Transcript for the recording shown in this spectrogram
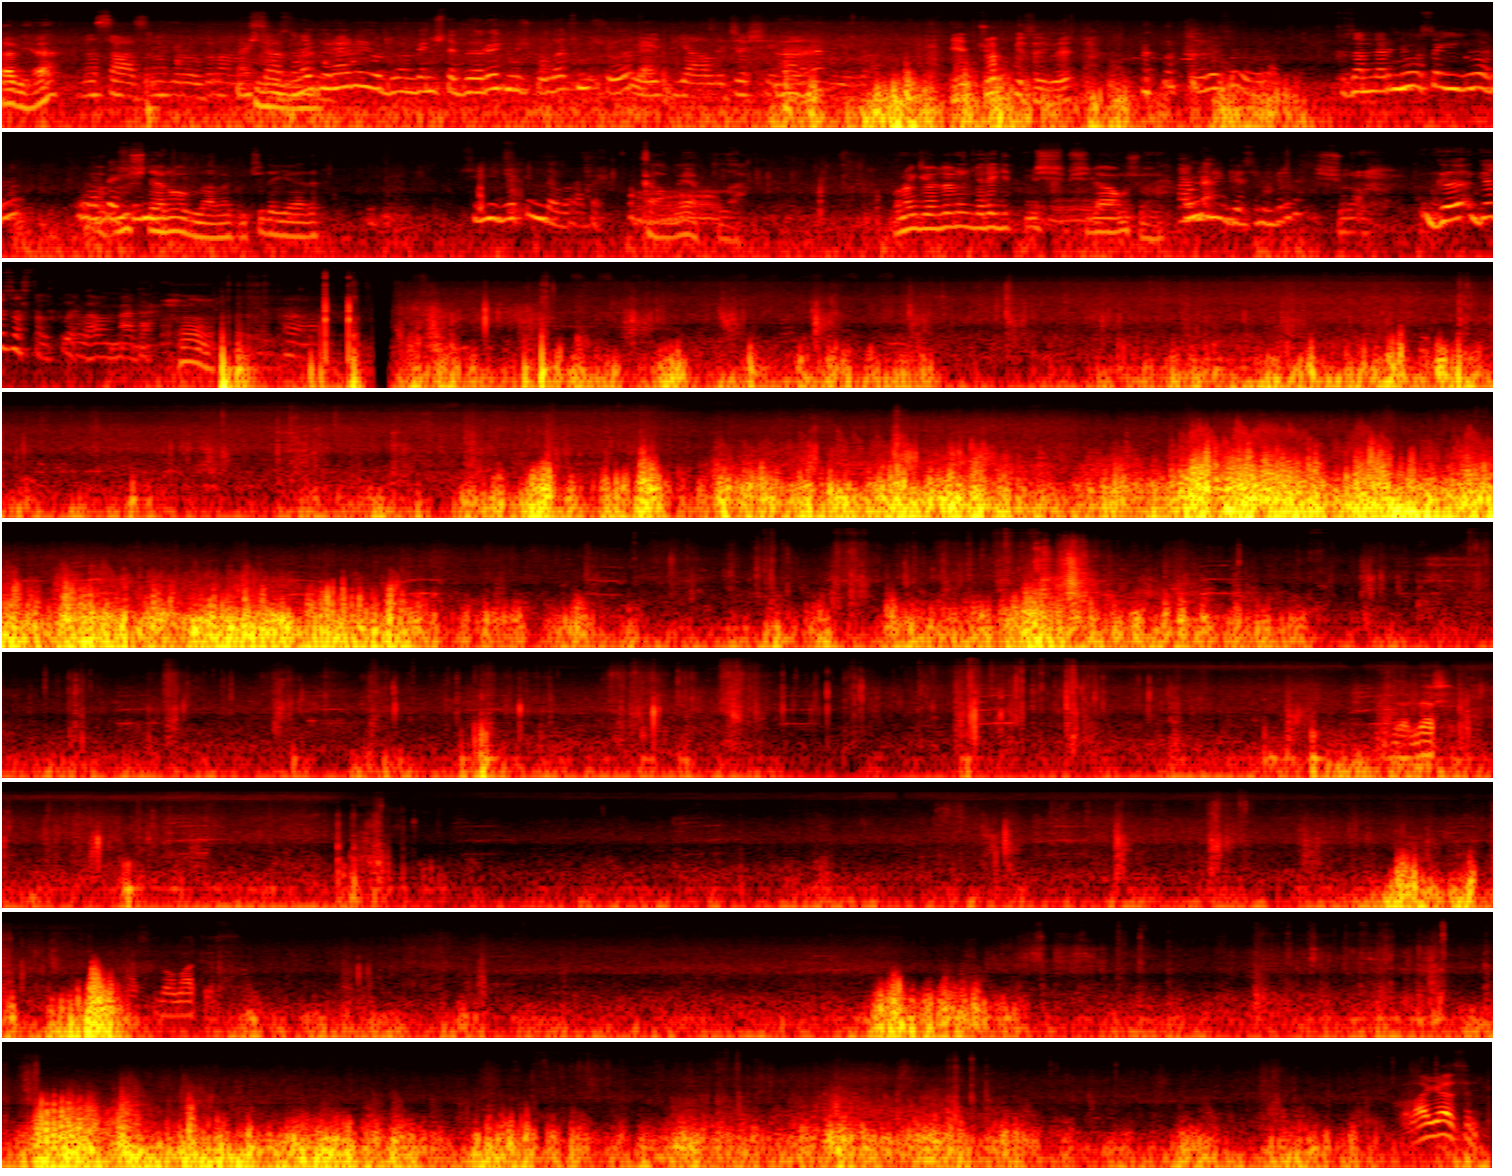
Tabii ya. Nasıl ağzına göre olduğunu anlaşılıyor. işte ağzına göre arıyordum. Ben işte börekmiş, kulaçmış öyle. Et yağlıca Ha. şeyler yiyorlar. Et çöp mü seviyor Öyle. Kızanları ne olsa yiyorum. Orada Üç şimdi, tane oldular bak üçü de geldi. şimdi yetim de vardır. Kavga yaptılar. Bunun gözünün biri gitmiş bir şeyler almış öyle. Annenin gözünü bir de. Şunu. Gö- göz hastalıkları var onlarda. Hı. Ha. Güzeller. Domates. Kolay gelsin.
